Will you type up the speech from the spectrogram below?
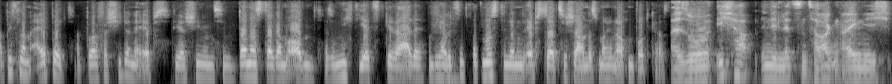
ein bisschen am iPad, ein paar verschiedene Apps, die erschienen sind. Donnerstag am Abend, also nicht jetzt gerade. Und ich habe jetzt nicht gerade Lust, in den App Store zu schauen, das mache ich auch im Podcast. Also ich habe in den letzten Tagen eigentlich,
